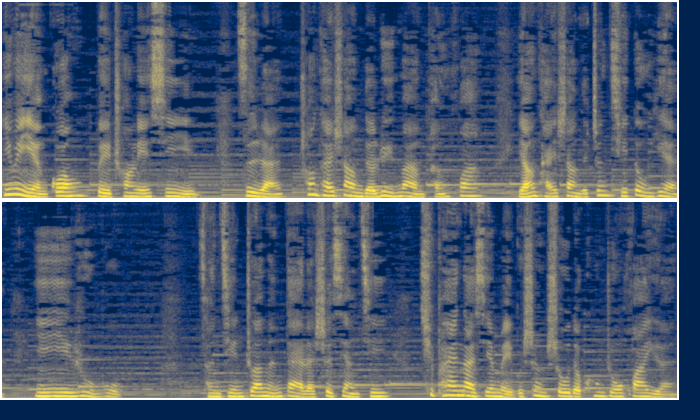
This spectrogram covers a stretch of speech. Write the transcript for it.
因为眼光被窗帘吸引，自然窗台上的绿蔓盆花。阳台上的争奇斗艳一一入目，曾经专门带了摄像机去拍那些美不胜收的空中花园。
